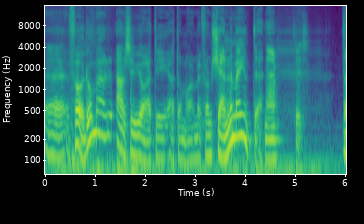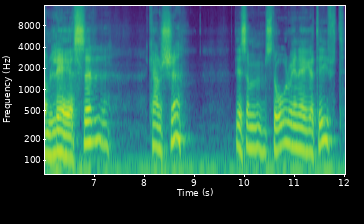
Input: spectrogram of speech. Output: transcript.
eh, fördomar anser jag att, det, att de har, för de känner mig inte. Nej, precis. De läser kanske det som står och är negativt.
